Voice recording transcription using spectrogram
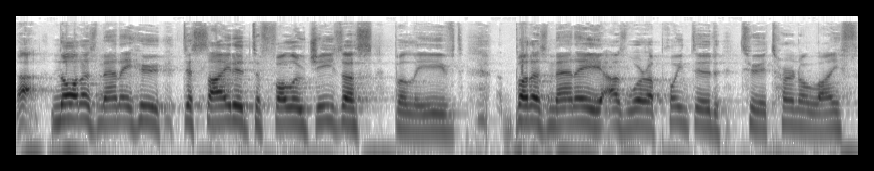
Uh, not as many who decided to follow Jesus believed, but as many as were appointed to eternal life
